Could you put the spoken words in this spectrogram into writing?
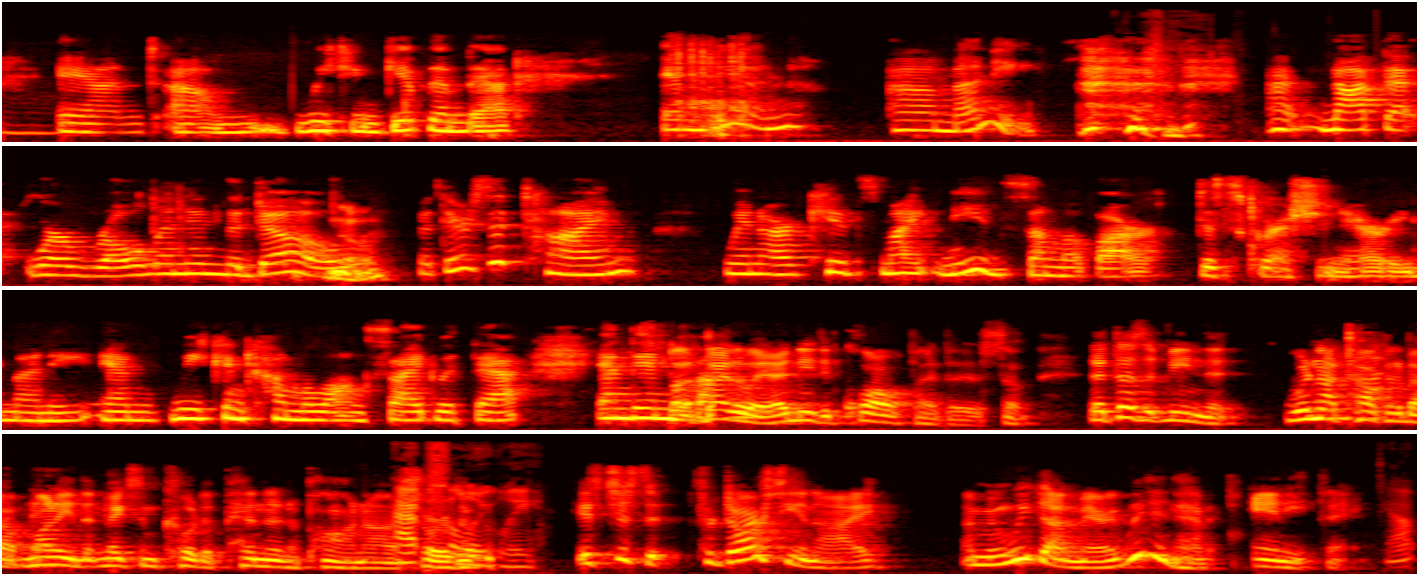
Mm. And um, we can give them that. And then uh, money. Not that we're rolling in the dough, no. but there's a time when our kids might need some of our discretionary money and we can come alongside with that and then but, by the way i need to qualify this so that doesn't mean that we're not talking about money that makes them codependent upon us absolutely it's just that for darcy and i i mean we got married we didn't have anything yep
